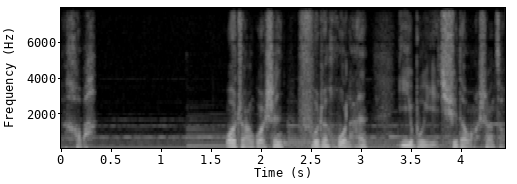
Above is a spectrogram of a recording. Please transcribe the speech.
好吧。”我转过身，扶着护栏，亦步亦趋地往上走。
